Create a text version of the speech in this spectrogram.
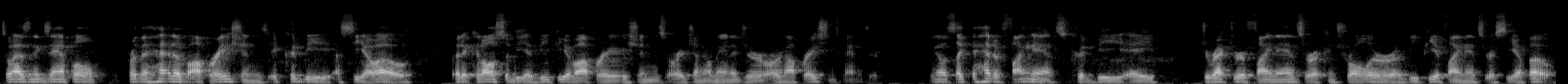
So, as an example, for the head of operations, it could be a COO, but it could also be a VP of operations or a general manager or an operations manager. You know, it's like the head of finance could be a director of finance or a controller or a VP of finance or a CFO.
